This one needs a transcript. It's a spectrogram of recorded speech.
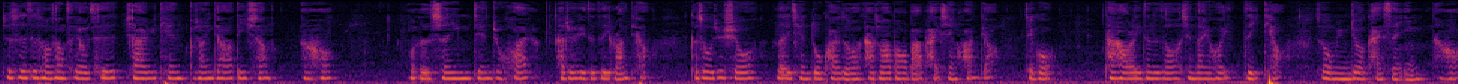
就是自从上次有一次下雨天不小心掉到地上，然后我的声音键就坏了，它就一直自己乱跳。可是我去修了一千多块之后，他说要帮我把排线换掉，结果他好了一阵子之后，现在又会自己跳，所以我明明就有开声音，然后。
